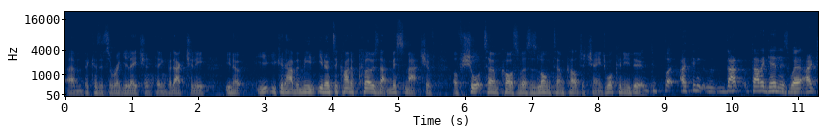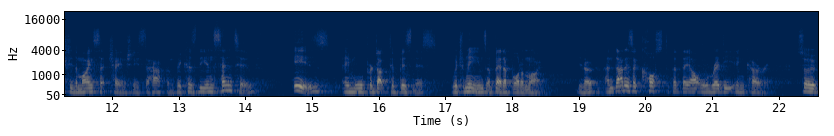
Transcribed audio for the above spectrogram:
um, because it's a regulation thing, but actually, you know, you, you could have a you know to kind of close that mismatch of of short term cost versus long term culture change. What can you do? But I think that that again is where actually the mindset change needs to happen because the incentive is a more productive business, which means a better bottom line you know, and that is a cost that they are already incurring. So,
